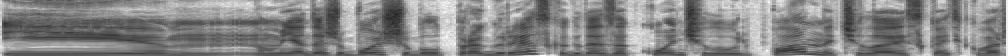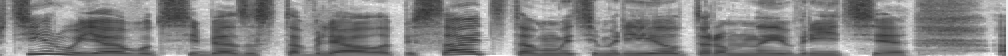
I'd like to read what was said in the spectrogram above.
и у меня даже больше был прогресс, когда закончила Ульпан, начала искать квартиру, я вот себя заставляла писать там этим риэлторам на иврите, э,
